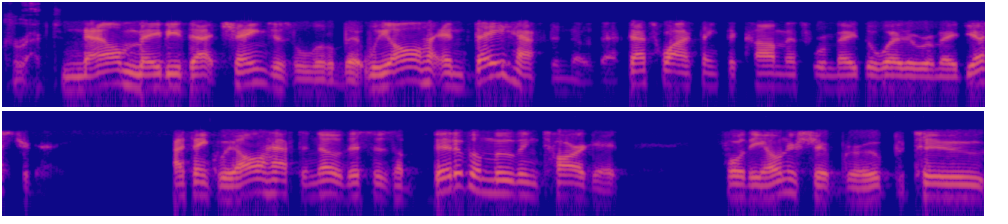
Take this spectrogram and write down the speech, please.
Correct. Now maybe that changes a little bit. We all, and they have to know that. That's why I think the comments were made the way they were made yesterday. I think we all have to know this is a bit of a moving target for the ownership group to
